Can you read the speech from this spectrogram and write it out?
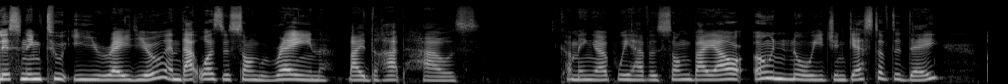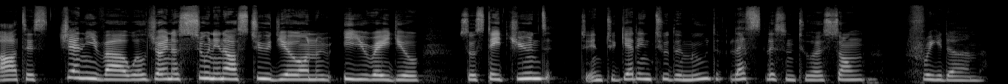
listening to Euradio, and that was the song Rain by Drahthaus. Coming up, we have a song by our own Norwegian guest of the day. Artist Jenny Hval will join us soon in our studio on Euradio, so stay tuned. And to get into the mood, let's listen to her song Freedom.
